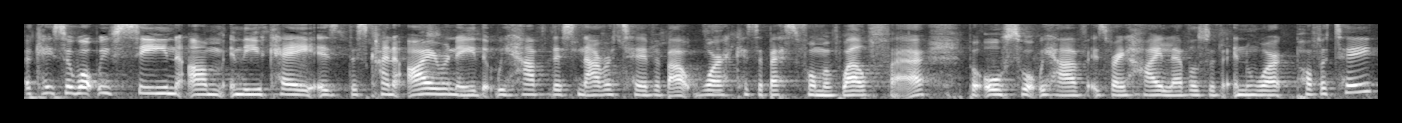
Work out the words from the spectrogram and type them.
Okay, so what we've seen um, in the UK is this kind of irony that we have this narrative about work as the best form of welfare, but also what we have is very high levels of in work poverty.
